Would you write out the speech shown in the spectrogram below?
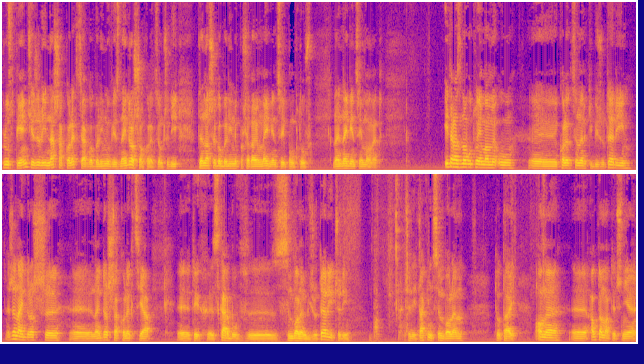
plus 5, jeżeli nasza kolekcja gobelinów jest najdroższą kolekcją, czyli te nasze gobeliny posiadają najwięcej punktów, najwięcej monet. I teraz znowu tutaj mamy u Y, kolekcjonerki biżuterii, że najdroższy, y, najdroższa kolekcja y, tych skarbów z symbolem biżuterii, czyli, czyli takim symbolem tutaj, one automatycznie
